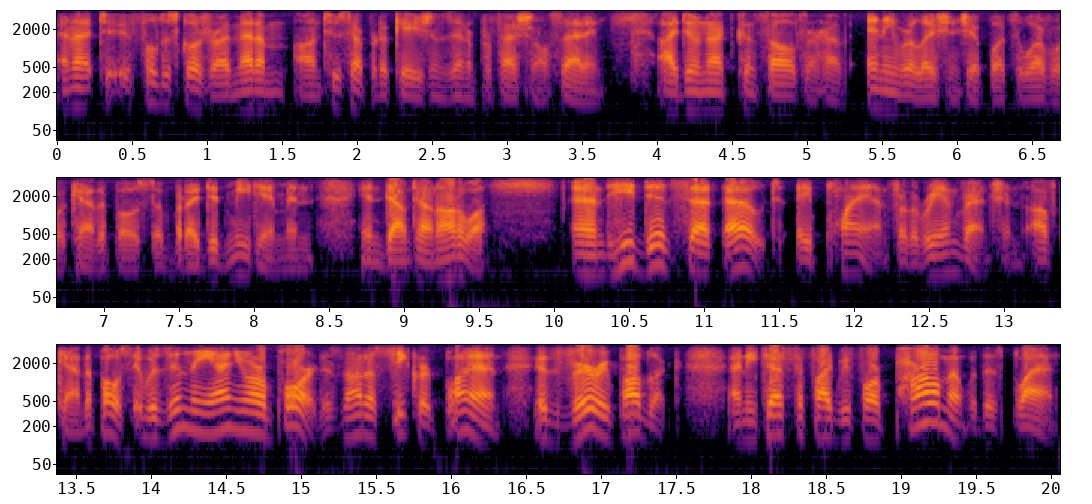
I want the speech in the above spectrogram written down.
and uh, to, full disclosure, I met him on two separate occasions in a professional setting. I do not consult or have any relationship whatsoever with Canada Post, but I did meet him in in downtown Ottawa. And he did set out a plan for the reinvention of Canada Post. It was in the annual report. It's not a secret plan. It's very public. And he testified before Parliament with this plan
